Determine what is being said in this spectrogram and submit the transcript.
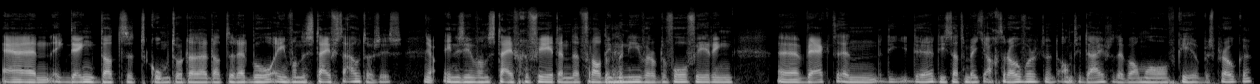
En ik denk dat het komt doordat dat de Red Bull een van de stijfste auto's is. Ja. In de zin van stijf geveerd en de, vooral die manier waarop de voorvering eh, werkt. En die, de, die staat een beetje achterover. Het anti-dive, dat hebben we allemaal al een keer besproken.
